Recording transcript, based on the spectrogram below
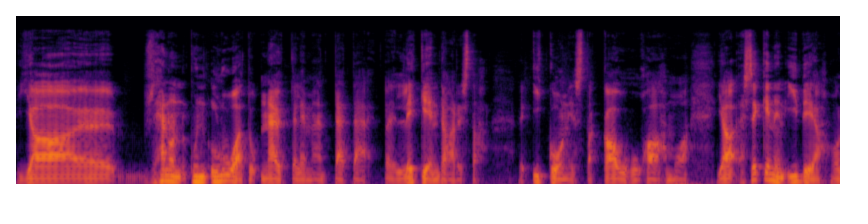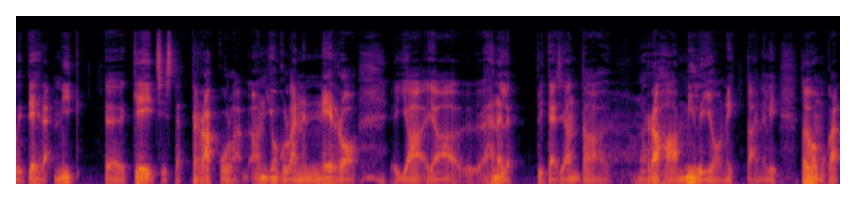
Ja äh, hän on kuin luotu näyttelemään tätä legendaarista ikonista kauhuhahmoa. Ja se, kenen idea oli tehdä Nick Cageista äh, Dracula, on jonkunlainen Nero, ja, ja hänelle pitäisi antaa rahaa miljoonittain, eli toivon mukaan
